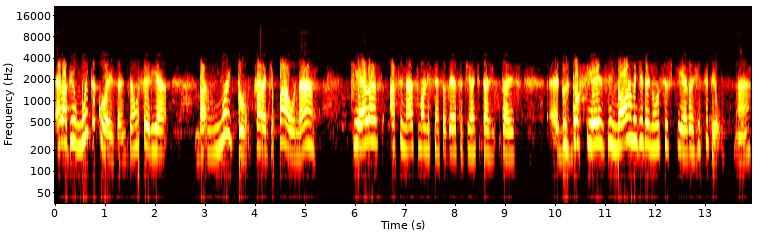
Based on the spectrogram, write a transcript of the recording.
ela viu muita coisa, então seria muito cara de pau, né? Que elas assinassem uma licença dessa diante das, das eh, dos dossiês enormes de denúncias que ela recebeu, né?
